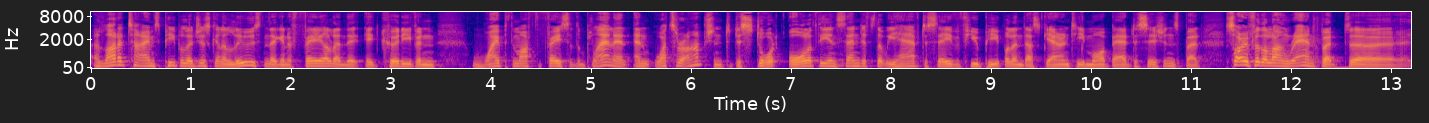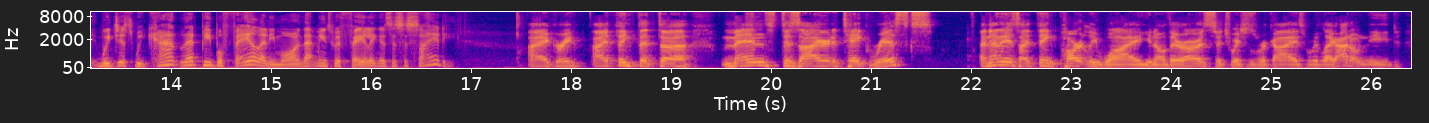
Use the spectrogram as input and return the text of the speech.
A lot of times people are just going to lose and they're going to fail and it could even wipe them off the face of the planet. And what's our option? To distort all of the incentives that we have to save a few people and thus guarantee more bad decisions. But sorry for the long rant, but uh, we just, we can't let people fail anymore. And that means we're failing as a society. I agree. I think that uh, men's desire to take risks, and that is, I think, partly why, you know, there are situations where guys were like, I don't need –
